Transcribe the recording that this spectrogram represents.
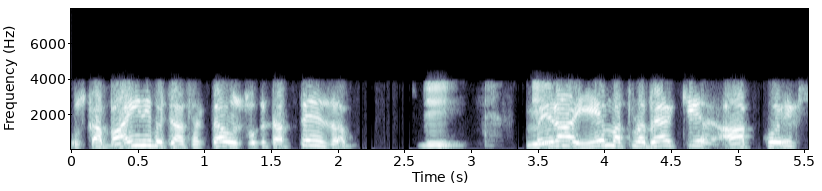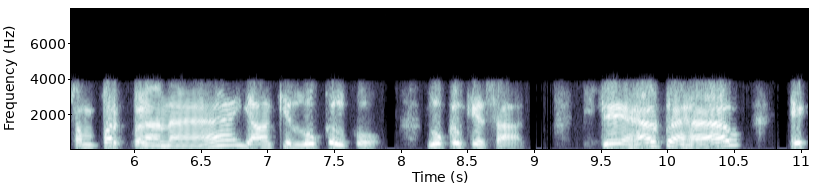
उसका भाई नहीं बचा सकता उस वक्त डरते हैं सब। जी। मेरा ये मतलब है कि आपको एक संपर्क बनाना है यहाँ के लोकल को लोकल के साथ। दे हैव टू हैव एक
